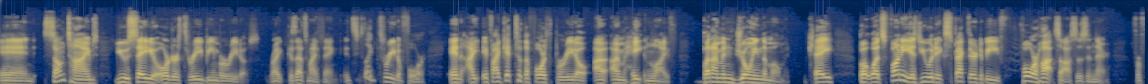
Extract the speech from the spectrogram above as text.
and sometimes you say you order three bean burritos, right? Because that's my thing. It's like three to four. And I if I get to the fourth burrito, I, I'm hating life, but I'm enjoying the moment. Okay. But what's funny is you would expect there to be four hot sauces in there for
